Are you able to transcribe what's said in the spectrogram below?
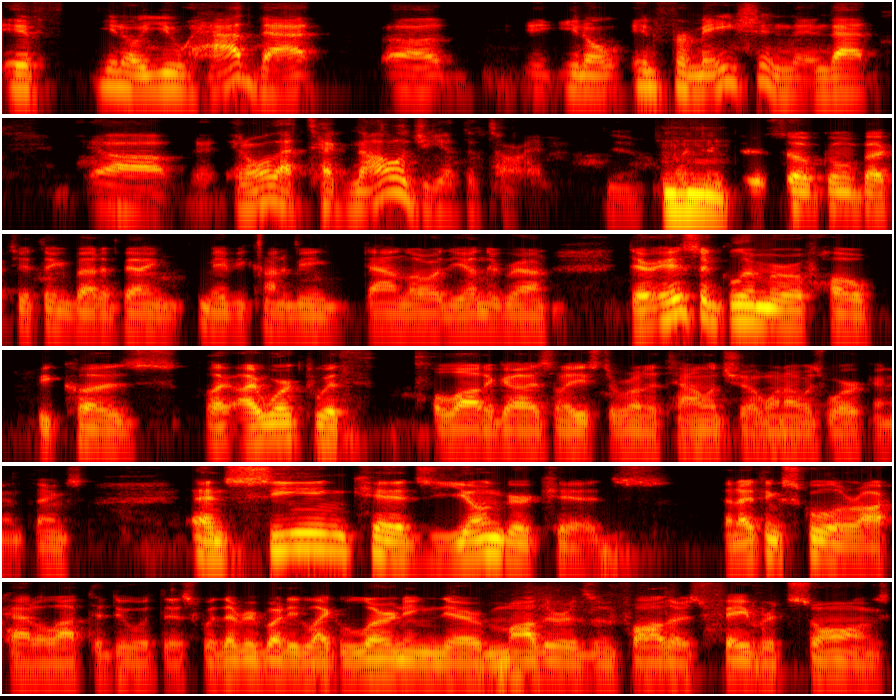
if you know you had that uh you know information and that uh and all that technology at the time Yeah. I Mhm. think there's- so going back to your thing about it being maybe kind of being down low or the underground, there is a glimmer of hope because like I worked with a lot of guys and I used to run a talent show when I was working and things. And seeing kids, younger kids, and I think School of Rock had a lot to do with this, with everybody like learning their mothers and fathers' favorite songs.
